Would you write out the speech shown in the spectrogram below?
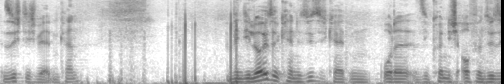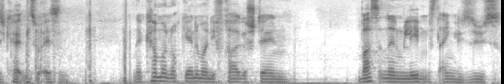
süchtig werden kann. Wenn die Leute keine Süßigkeiten oder sie können nicht aufhören, Süßigkeiten zu essen, dann kann man auch gerne mal die Frage stellen, was in deinem Leben ist eigentlich süß?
